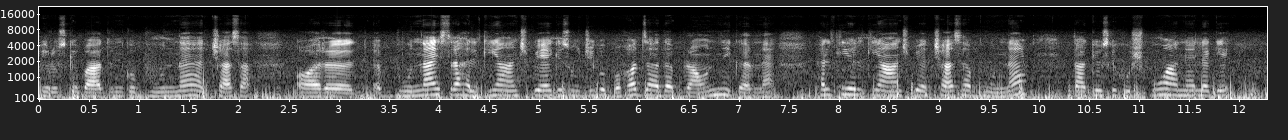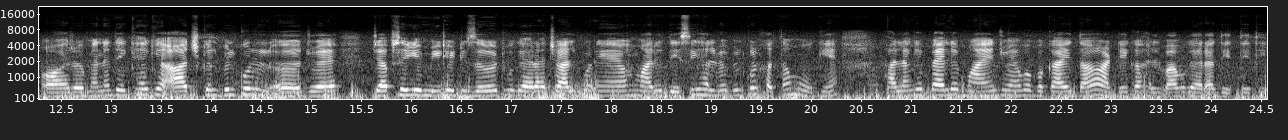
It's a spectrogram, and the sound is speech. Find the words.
फिर उसके बाद उनको भूनना है अच्छा सा। और भूनना इस तरह हल्की आँच पे है कि सूजी को बहुत ज़्यादा ब्राउन नहीं करना है। हल्की हल्की आँच पे अच्छा सा भूनना है, ताकि उसकी खुशबू आने लगे। और मैंने देखा है कि आजकल बिल्कुल जो है, जब से ये मीठे डिज़र्ट वगैरह चल पड़े हैं, हमारे देसी हलवे बिल्कुल ख़त्म हो गए हैं। हालाँकि पहले माएँ जो हैं, वो बाकायदा आटे का हलवा वगैरह देती थी।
